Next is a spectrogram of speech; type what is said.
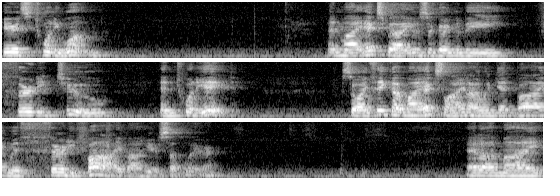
Here it's 21. And my x values are going to be 32 and 28. So I think on my x line I would get by with 35 out here somewhere. And on my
